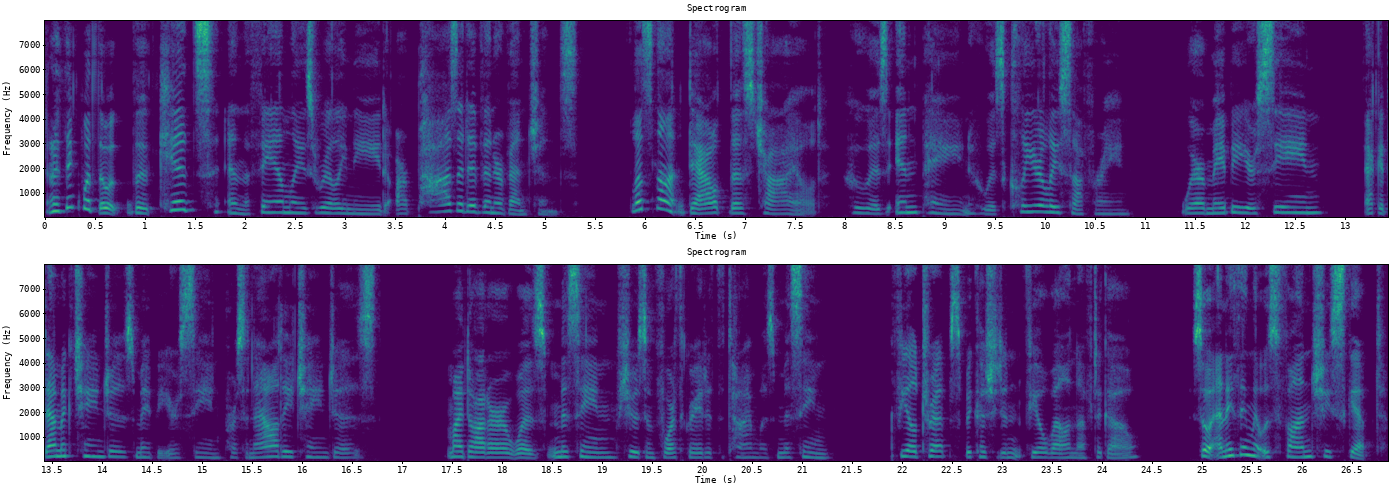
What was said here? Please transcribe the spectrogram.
And I think what the, the kids and the families really need are positive interventions. Let's not doubt this child who is in pain, who is clearly suffering, where maybe you're seeing academic changes, maybe you're seeing personality changes. My daughter was missing, she was in fourth grade at the time, was missing field trips because she didn't feel well enough to go. So anything that was fun, she skipped.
